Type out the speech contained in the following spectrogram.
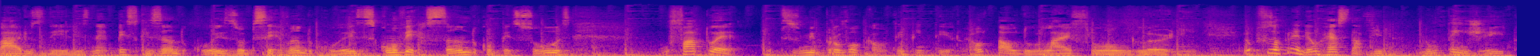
vários deles, né? Pesquisando coisas, observando coisas, conversando com pessoas. O fato é, eu preciso me provocar o tempo inteiro. É o tal do lifelong learning. Eu preciso aprender o resto da vida, não tem jeito.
